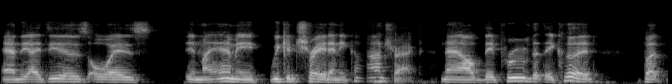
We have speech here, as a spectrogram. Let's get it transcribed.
And the idea is always in Miami, we could trade any contract. Now they proved that they could, but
